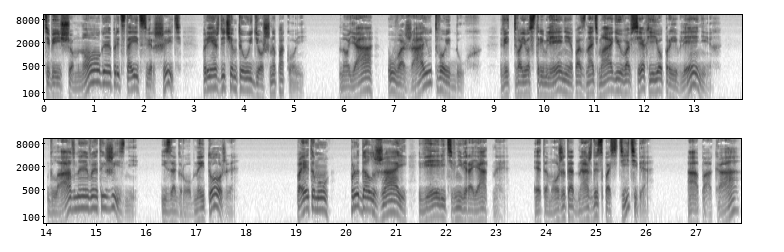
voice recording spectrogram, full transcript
тебе еще многое предстоит свершить, прежде чем ты уйдешь на покой. Но я уважаю твой дух, ведь твое стремление познать магию во всех ее проявлениях — главное в этой жизни, и загробной тоже. Поэтому продолжай верить в невероятное. Это может однажды спасти тебя. А пока...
